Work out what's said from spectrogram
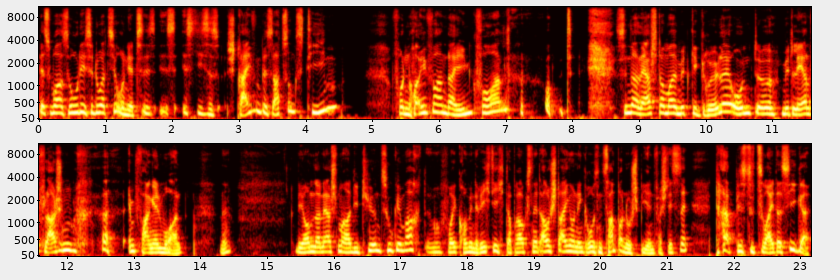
das war so die Situation. Jetzt ist, ist, ist dieses Streifenbesatzungsteam von Neufahren dahin gefahren sind dann erst einmal mit Gegröle und äh, mit leeren Flaschen empfangen worden. Ne? Die haben dann erstmal die Türen zugemacht, vollkommen richtig. Da brauchst du nicht aussteigen und den großen Zampano spielen, verstehst du? Da bist du zweiter Sieger.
